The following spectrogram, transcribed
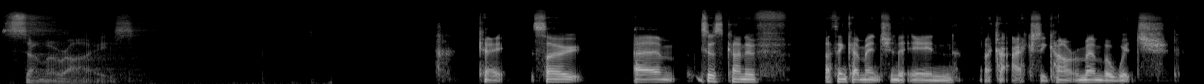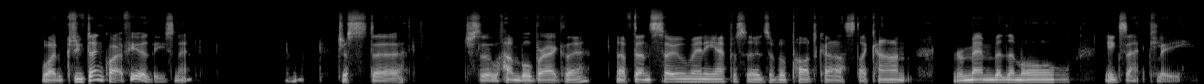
Summarize. Okay, so um, just kind of I think I mentioned it in. I, ca- I actually can't remember which one because we've done quite a few of these now. Just, uh, just a little humble brag there. I've done so many episodes of a podcast, I can't remember them all exactly.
